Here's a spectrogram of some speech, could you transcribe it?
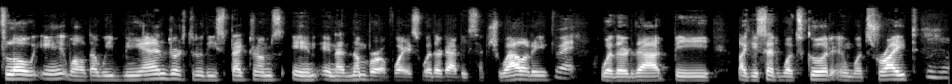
flow in. Well, that we meander through these spectrums in in a number of ways, whether that be sexuality, right. whether that be, like you said, what's good and what's right, mm-hmm.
